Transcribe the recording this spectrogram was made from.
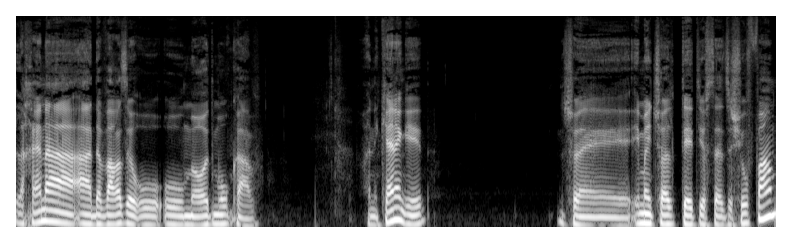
לכן הדבר הזה הוא, הוא מאוד מורכב. אני כן אגיד, שאם היית שואלת אותי הייתי עושה את זה שוב פעם,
